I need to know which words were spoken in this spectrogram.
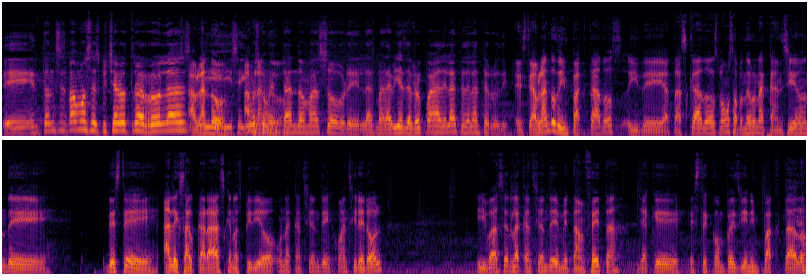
Eh, entonces vamos a escuchar otras rolas Hablando- y seguimos hablando- comentando más sobre las maravillas del rock. Va, adelante, adelante, Rudy. Este, hablando de impactados y de atascados, vamos a poner una canción de, de este Alex Alcaraz que nos pidió una canción de Juan Cirerol. Y va a ser la canción de Metanfeta, ya que este compa es bien impactado.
